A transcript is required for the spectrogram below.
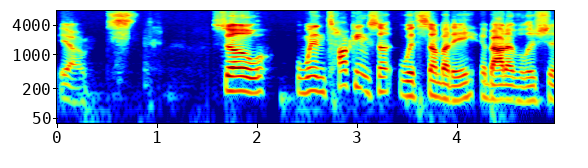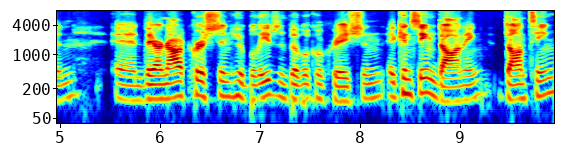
Yeah. So when talking so- with somebody about evolution and they are not a Christian who believes in biblical creation, it can seem daunting, daunting,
